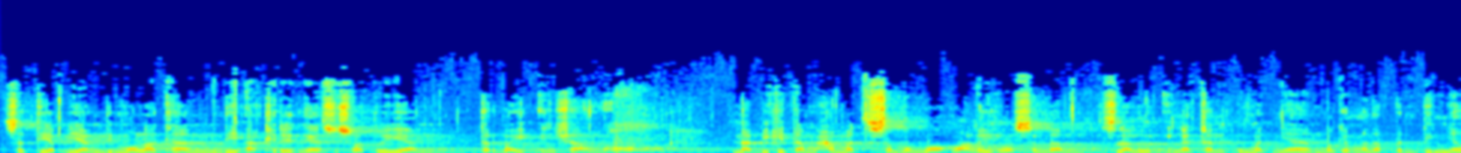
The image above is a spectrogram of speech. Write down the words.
setiap yang dimulakan di akhirnya sesuatu yang terbaik insyaallah Nabi kita Muhammad sallallahu alaihi wasallam selalu ingatkan umatnya bagaimana pentingnya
